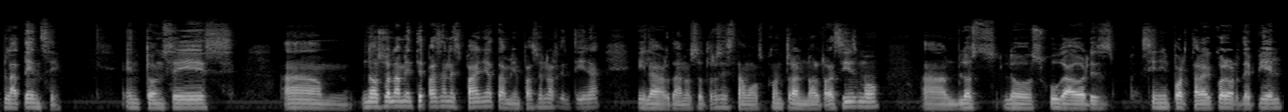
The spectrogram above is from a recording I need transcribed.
Platense. Entonces, no solamente pasa en España, también pasa en Argentina y la verdad nosotros estamos contra el no al racismo. los, los jugadores, sin importar el color de piel,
